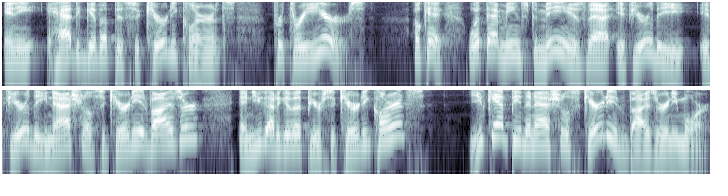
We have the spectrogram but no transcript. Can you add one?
and he had to give up his security clearance for 3 years. Okay, what that means to me is that if you're the if you're the national security advisor and you got to give up your security clearance, you can't be the national security advisor anymore.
